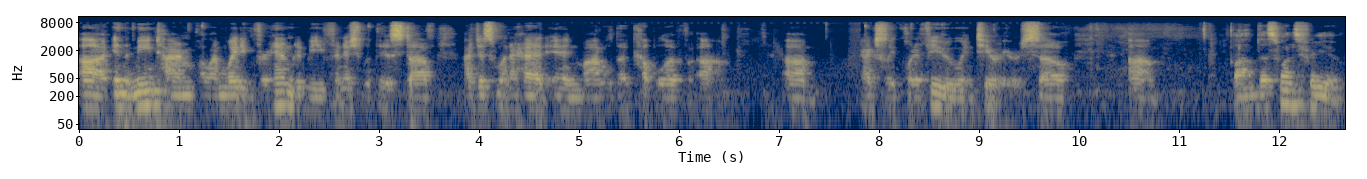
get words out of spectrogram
Uh, in the meantime, while I'm waiting for him to be finished with his stuff, I just went ahead and modeled a couple of, um, um, actually quite a few interiors. So, um, Bob, this one's for you.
